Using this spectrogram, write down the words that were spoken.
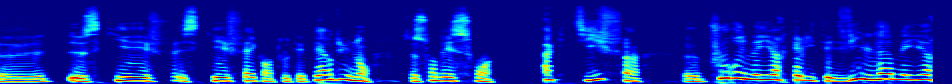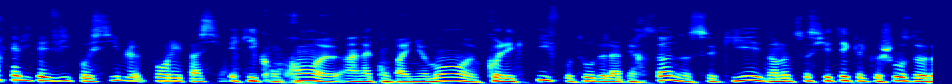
ce qui est ce qui est fait quand tout est perdu. Non, ce sont des soins actifs euh, pour une meilleure qualité de vie, la meilleure qualité de vie possible pour les patients. Et qui comprend euh, un accompagnement euh, collectif autour de la personne, ce qui est dans notre société quelque chose de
